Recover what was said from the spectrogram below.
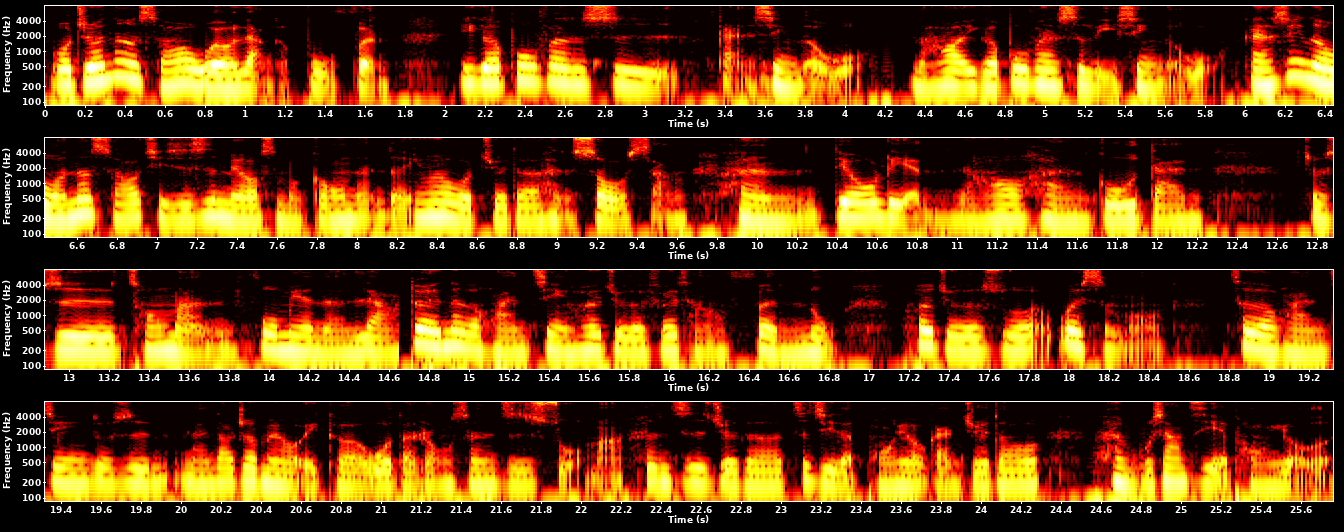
我觉得那时候我有两个部分，一个部分是感性的我，然后一个部分是理性的我。感性的我那时候其实是没有什么功能的，因为我觉得很受伤、很丢脸，然后很孤单。就是充满负面能量，对那个环境会觉得非常愤怒，会觉得说，为什么这个环境就是难道就没有一个我的容身之所吗？甚至觉得自己的朋友感觉都很不像自己的朋友了。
